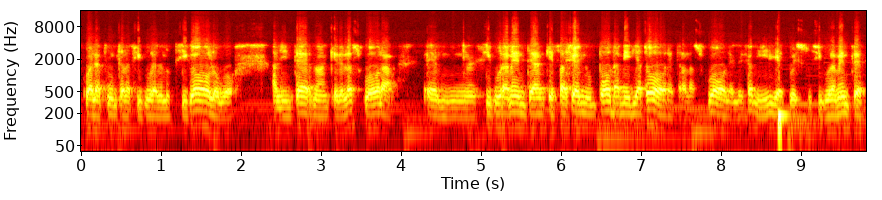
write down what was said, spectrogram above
quale appunto la figura dello psicologo, all'interno anche della scuola, ehm, sicuramente anche facendo un po' da mediatore tra la scuola e le famiglie, questo sicuramente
